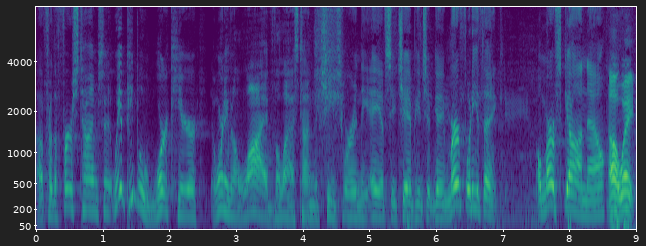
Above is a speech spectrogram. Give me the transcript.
uh, for the first time since we have people who work here that weren't even alive the last time the Chiefs were in the AFC Championship game. Murph what do you think? Oh Murph's gone now. Oh wait.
